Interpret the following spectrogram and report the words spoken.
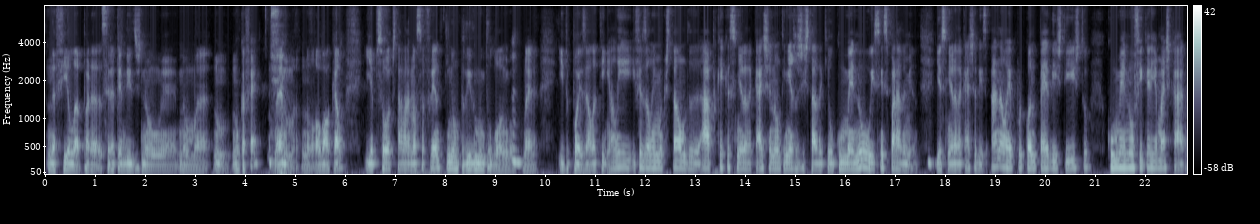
na fila para ser atendidos num, eh, numa, num, num café, né? numa, no, ao balcão, e a pessoa que estava à nossa frente tinha um pedido muito longo, não era? E depois ela tinha ali e fez ali uma questão de ah, porque é que a senhora da caixa não tinha registado aquilo como menu e sim separadamente? Uhum. E a senhora da caixa disse: Ah, não, é porque quando pede isto e isto que o menu ficaria mais caro.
